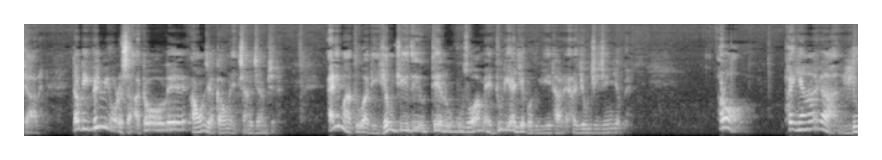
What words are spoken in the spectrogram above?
ကြားတယ်။တော့ဒီ Philippi Orisa အတော်လေးအောင်စရာကောင်းတဲ့ချမ်းချမ်းဖြစ်တယ်။အဲ့ဒီမှာ तू ကဒီယုံကြည်သူတဲလို့ပူဇော်ရမယ်ဒုတိယရက်ကို तू ရေးထားတယ်အဲ့ဒါယုံကြည်ခြင်းရက်ပဲအဲ့တော့ဖယားကလူ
